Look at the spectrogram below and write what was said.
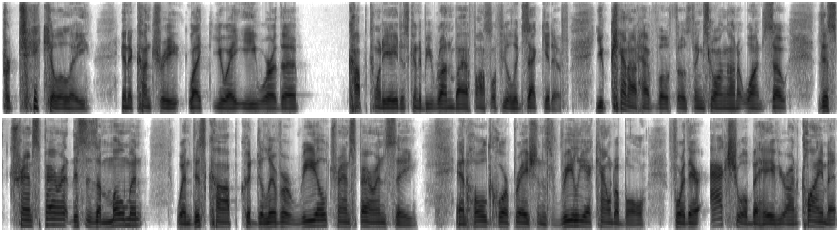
particularly in a country like UAE where the COP28 is going to be run by a fossil fuel executive. You cannot have both those things going on at once. So, this transparent, this is a moment when this COP could deliver real transparency and hold corporations really accountable for their actual behavior on climate,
